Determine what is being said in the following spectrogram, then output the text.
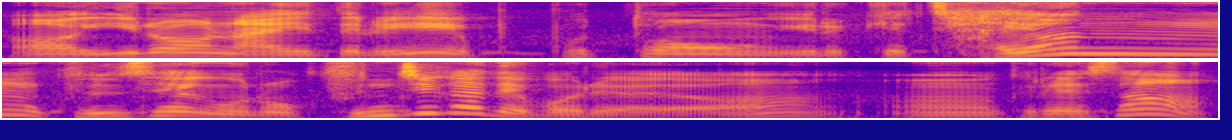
어, 이런 아이들이 보통 이렇게 자연 군생으로 분지가 돼 버려요. 어, 그래서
